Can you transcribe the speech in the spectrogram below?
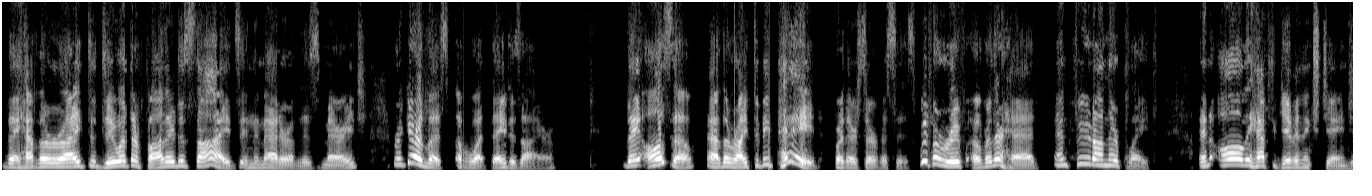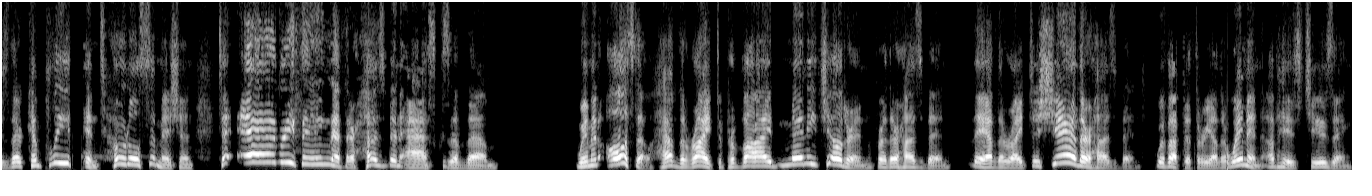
They have the right to do what their father decides in the matter of this marriage, regardless of what they desire. They also have the right to be paid for their services with a roof over their head and food on their plate. And all they have to give in exchange is their complete and total submission to everything that their husband asks of them. Women also have the right to provide many children for their husband. They have the right to share their husband with up to three other women of his choosing.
